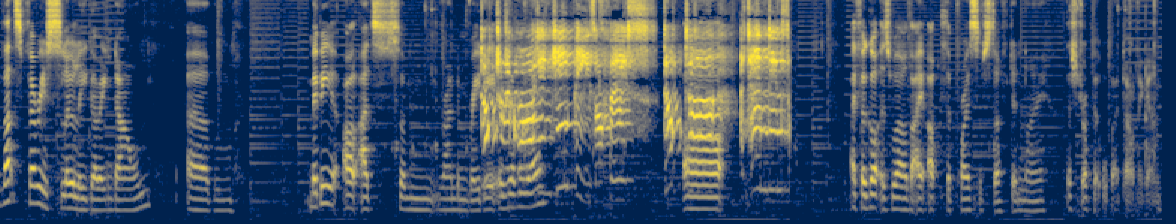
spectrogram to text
that's very slowly going down. Um, Maybe I'll add some random radiators everywhere. Uh, I forgot as well that I upped the price of stuff, didn't I? Let's drop it all back down again.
